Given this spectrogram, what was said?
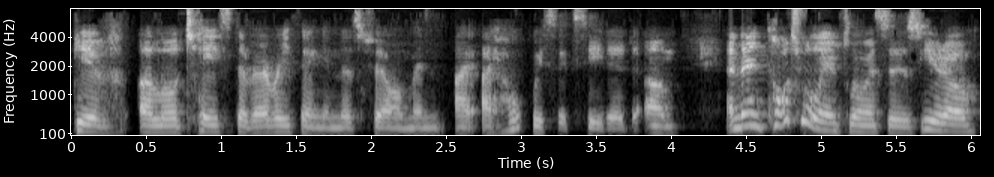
give a little taste of everything in this film, and I, I hope we succeeded. Um, and then cultural influences, you know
